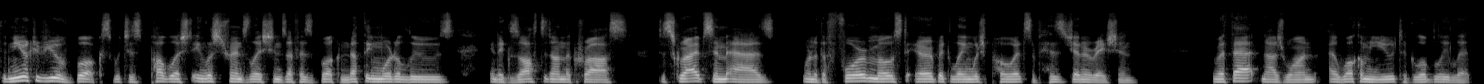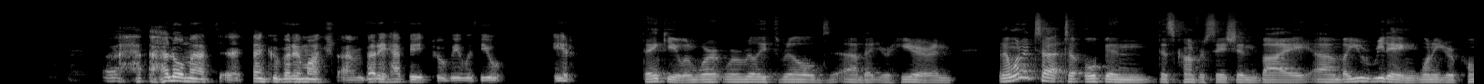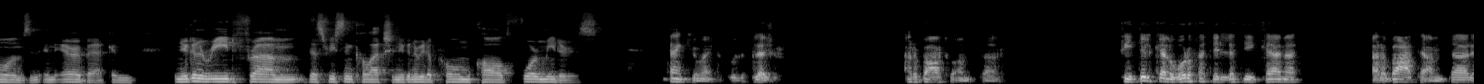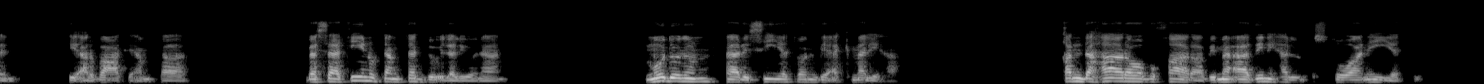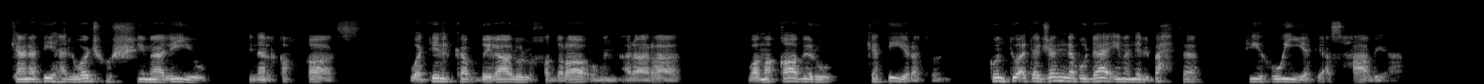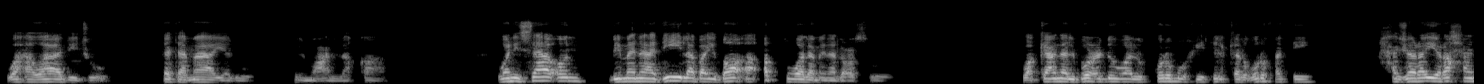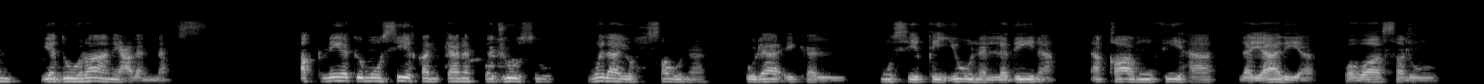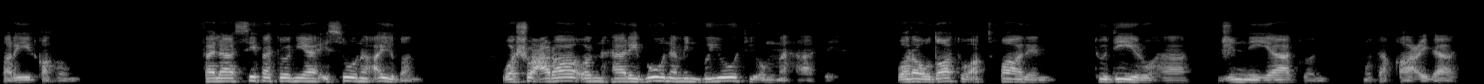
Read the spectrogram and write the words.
The New York Review of Books, which has published English translations of his book, Nothing More to Lose and Exhausted on the Cross, describes him as one of the foremost Arabic language poets of his generation. And with that, Najwan, I welcome you to Globally Lit. Uh, hello, Matt. Uh, thank you very much. I'm very happy to be with you here. Thank you, and we're we're really thrilled um, that you're here. And and I wanted to to open this conversation by um, by you reading one of your poems in, in Arabic, and and you're going to read from this recent collection. You're going to read a poem called Four Meters. Thank you, Matt. With pleasure. أربعة أمتار. في تلك الغرفة التي كانت أربعة أمتار في أربعة أمتار. بساتين تمتد إلى اليونان. مدن فارسية بأكملها. قندهار وبخارى بمآذنها الأسطوانية. كان فيها الوجه الشمالي من القفقاس وتلك الظلال الخضراء من أرارات ومقابر كثيرة. كنت أتجنب دائما البحث في هوية أصحابها وهوادج تتمايل في المعلقات. ونساء بمناديل بيضاء أطول من العصور. وكان البعد والقرب في تلك الغرفة حجري رحى يدوران على النفس. أقنية موسيقى كانت تجوس ولا يحصون أولئك الموسيقيون الذين أقاموا فيها ليالي وواصلوا طريقهم. فلاسفه يائسون أيضا وشعراء هاربون من بيوت أمهاتهم وروضات أطفال تديرها جنيات متقاعدات.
